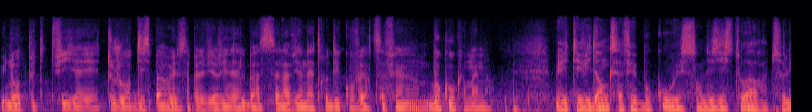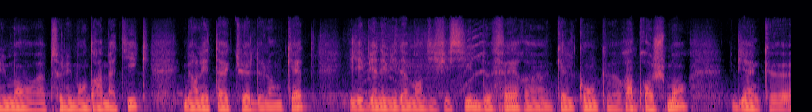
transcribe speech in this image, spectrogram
Une autre petite fille est toujours disparue, elle s'appelle Virginie Elbas. Celle-là vient d'être découverte, ça fait un, beaucoup quand même. Mais il est évident que ça fait beaucoup et ce sont des histoires absolument, absolument dramatiques. Mais en l'état actuel de l'enquête, il est bien évidemment difficile de faire un quelconque rapprochement, bien que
